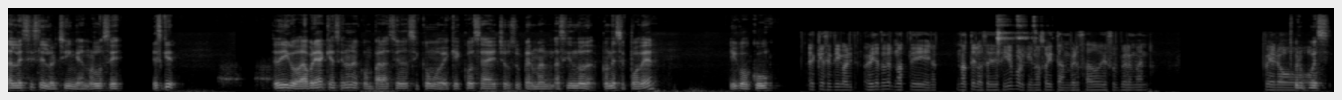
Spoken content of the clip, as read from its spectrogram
tal vez sí se lo chinga, no lo sé. Es que, te digo, habría que hacer una comparación así como de qué cosa ha hecho Superman haciendo con ese poder y Goku. Es que si te digo, ahorita, ahorita no te- no te, no, no te lo sé decir porque no soy tan versado de Superman. Pero... Pero pues,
